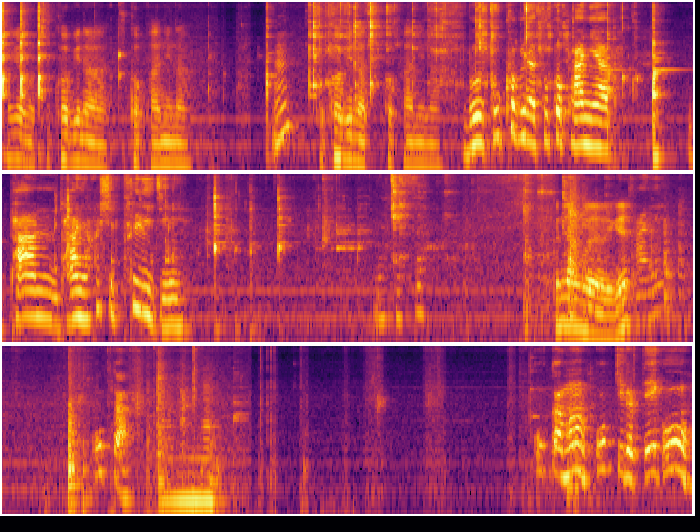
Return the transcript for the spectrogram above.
하긴 뭐두 컵이나 두 컵 반이나 응? 두 컵이나 두 컵 반이나 뭐 두 컵이나 두 컵 반이야. 반, 반이 확실히 틀리지. 네, 됐어. 끝난 거예요 이게? 아니, 꽃감. 꽃감은 꼭지를 떼고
